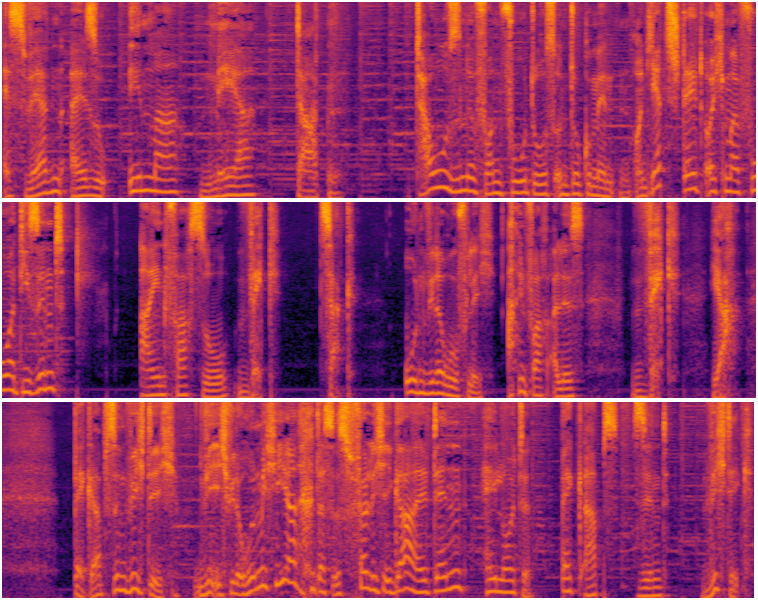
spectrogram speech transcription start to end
Es werden also immer mehr Daten. Tausende von Fotos und Dokumenten. Und jetzt stellt euch mal vor, die sind einfach so weg. Zack unwiderruflich. Einfach alles weg. Ja. Backups sind wichtig. Wie ich wiederhole mich hier, das ist völlig egal, denn hey Leute, Backups sind wichtig.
